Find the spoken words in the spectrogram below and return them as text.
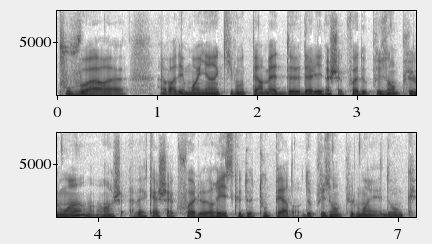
pouvoir euh, avoir des moyens qui vont te permettre d'aller à chaque fois de plus en plus loin, avec à chaque fois le risque de tout perdre de plus en plus loin. Et donc,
